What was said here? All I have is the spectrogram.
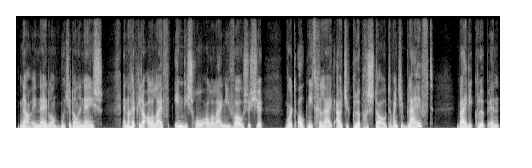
Nou, in Nederland moet je dan ineens, en dan heb je daar allerlei, in die school allerlei niveaus. Dus je wordt ook niet gelijk uit je club gestoten, want je blijft bij die club. En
